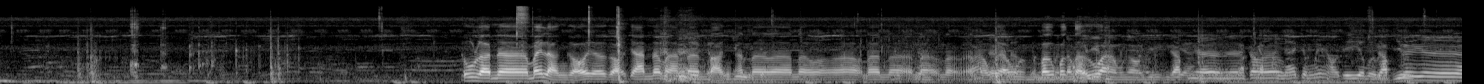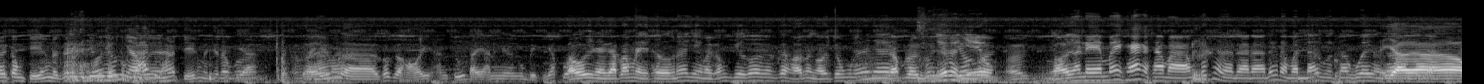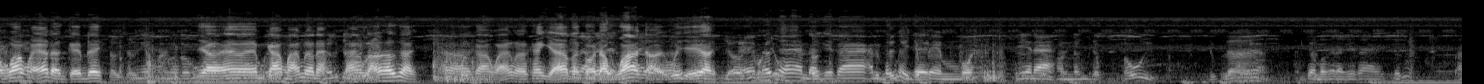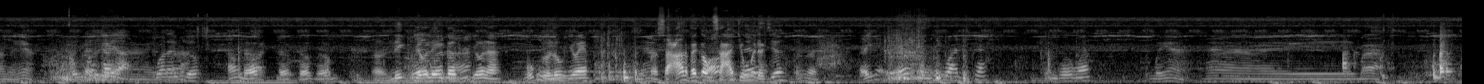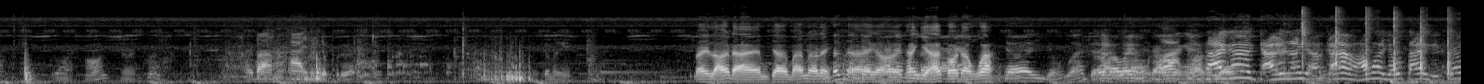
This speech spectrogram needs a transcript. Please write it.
Chú lên ờ, mấy lần gọi gọi cho anh đó mà anh lên bận anh ờ, nó- nên ờ, nó- nó- anh không nghe được. bất bất tử quá ngồi gì gặp Dạ, ờ, anh trong cái hội thi mà gặp cái ờ, công chuyện được cái dướng dướng nhau hết chuyện rồi chứ đâu có Dạ. Rồi là có cơ hội anh xuống tại anh công việc gấp quá. tôi này gặp ông này thường đó nhưng mà cũng chưa có cơ hội mà ngồi chung nữa chứ gặp rồi Rất là nhiều. rồi. Ừ. ngồi anh em mấy khác là sao mà ông đứng là, là, là mình ở quê bây giờ ờ, quá khỏe đừng kìm đi giờ em, em can bản nữa nè đang lỡ hứng rồi can bản rồi khán giả người ta coi đông quá trời quý vị ơi em anh đợi người ta anh là là giúp em bồi. nghe nè Anh đừng chụp tôi Đúng là cho mừng cái này người ta đứng ba người ha. Đứng đây à? Qua đây cũng được. không được được được được Ờ, liên vô liên cân vô nè, bốn người luôn vô em. Mà xã là phải công xã chung mới được chứ. để để mình đi qua chút khác bình thường mà Mấy à, hai ba. Rồi, thôi. Hai ba, hai để chụp rồi đó. Cảm ơn em. Đây lỡ đà em chơi bản nữa là à, rồi khán giả coi đông quá chơi vũ Quá ngàn. tay cái trời nãy giờ mà không có vỗ tay gì chứ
